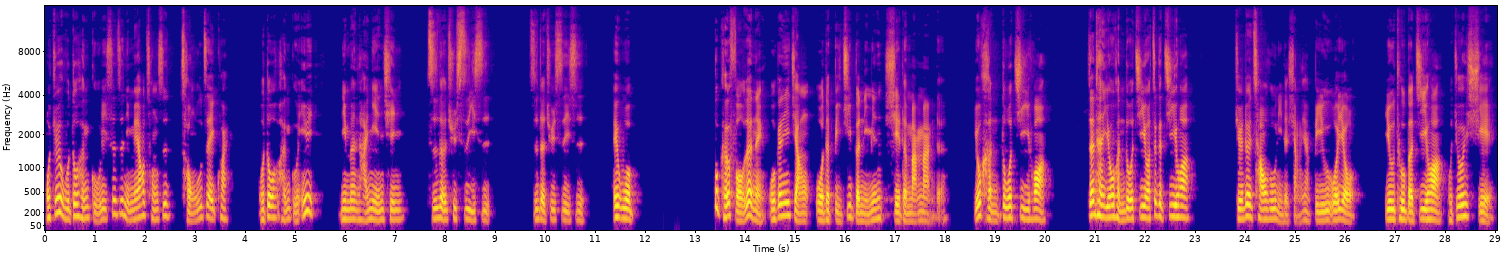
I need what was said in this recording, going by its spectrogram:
我觉得我都很鼓励。甚至你们要从事宠物这一块，我都很鼓励，因为你们还年轻，值得去试一试，值得去试一试。哎，我不可否认呢，我跟你讲，我的笔记本里面写的满满的，有很多计划。真的有很多计划，这个计划绝对超乎你的想象。比如我有 YouTube 计划，我就会写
